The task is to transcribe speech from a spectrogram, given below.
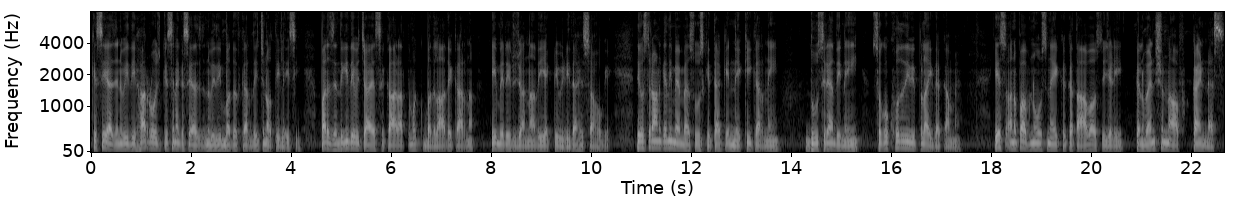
ਕਿਸੇ ਅਜਨਬੀ ਦੀ ਹਰ ਰੋਜ਼ ਕਿਸੇ ਨਾ ਕਿਸੇ ਅਜਨਬੀ ਦੀ ਮਦਦ ਕਰਨ ਦੀ ਚੁਣੌਤੀ ਲਈ ਸੀ ਪਰ ਜ਼ਿੰਦਗੀ ਦੇ ਵਿੱਚ ਆਏ ਸਕਾਰਾਤਮਕ ਬਦਲਾਅ ਦੇ ਕਾਰਨ ਇਹ ਮੇਰੀ ਰੋਜ਼ਾਨਾ ਦੀ ਐਕਟੀਵਿਟੀ ਦਾ ਹਿੱਸਾ ਹੋ ਗਏ ਤੇ ਉਸ ਦੌਰਾਨ ਕਹਿੰਦੀ ਮੈਂ ਮਹਿਸੂਸ ਕੀਤਾ ਕਿ ਨੇਕੀ ਕਰਨੀ ਦੂਸਰਿਆਂ ਦੀ ਨਹੀਂ ਸਗੋਂ ਖੁਦ ਦੀ ਵੀ ਭਲਾਈ ਦਾ ਕੰਮ ਹੈ ਇਸ ਅਨੁਭਵ ਨੂੰ ਉਸਨੇ ਇੱਕ ਕਿਤਾਬ ਆ ਉਸਦੀ ਜਿਹੜੀ ਕਨਵੈਨਸ਼ਨ ਆਫ ਕਾਈਂਡਨੈਸ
